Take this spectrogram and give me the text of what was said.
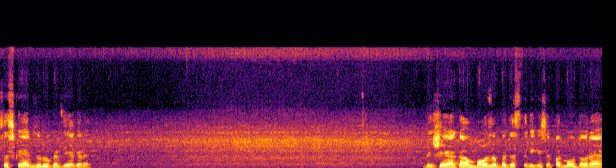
सब्सक्राइब ज़रूर कर दिया करें। रेशे का काम बहुत ज़बरदस्त तरीके से प्रमोट हो रहा है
